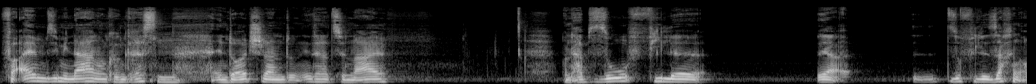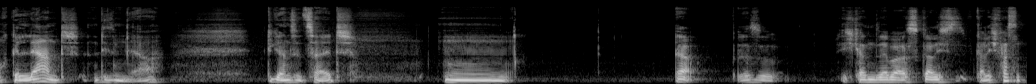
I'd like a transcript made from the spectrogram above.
vor allem Seminaren und Kongressen in Deutschland und international und habe so viele, ja, so viele Sachen auch gelernt in diesem Jahr, die ganze Zeit. Mm, ja, also ich kann selber es gar nicht, gar nicht fassen.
